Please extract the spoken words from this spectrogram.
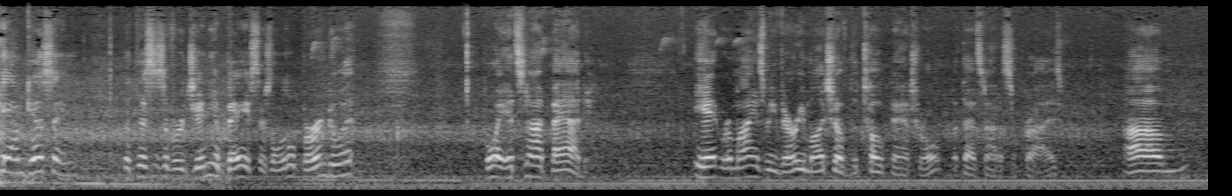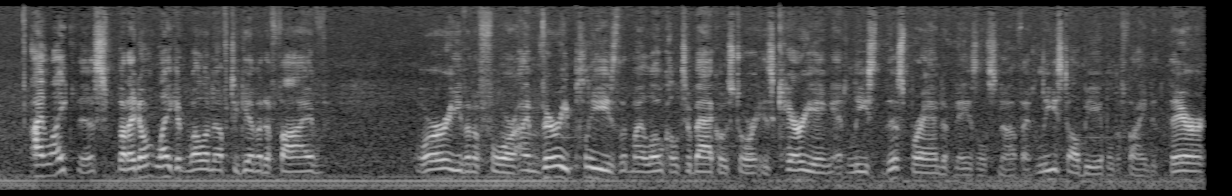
Okay, I'm guessing that this is a Virginia base. There's a little burn to it. Boy, it's not bad. It reminds me very much of the Toque Natural, but that's not a surprise. Um, I like this, but I don't like it well enough to give it a 5 or even a 4. I'm very pleased that my local tobacco store is carrying at least this brand of nasal snuff. At least I'll be able to find it there.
